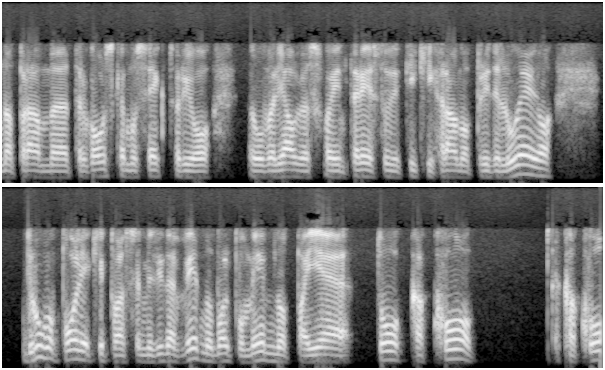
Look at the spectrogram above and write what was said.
napram eh, trgovskemu sektorju uveljavijo svoj interes tudi ti, ki hrano pridelujejo. Drugo polje, ki pa se mi zdi, da je vedno bolj pomembno, pa je to, kako, kako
